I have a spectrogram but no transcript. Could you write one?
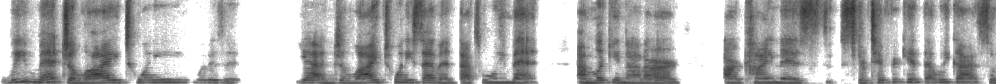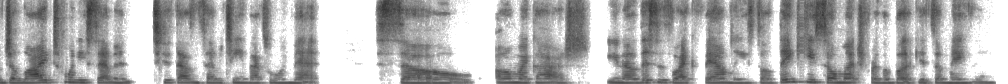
We met july 20 what is it? Yeah july 27th that's when we met. I'm looking at our our kindness certificate that we got. So july 27th 2017 that's when we met. So oh my gosh you know, this is like family. So thank you so much for the book. It's amazing.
